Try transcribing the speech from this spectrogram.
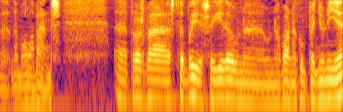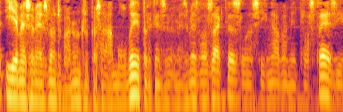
de, de molt abans, eh, però es va establir de seguida una, una bona companyonia i a més a més doncs, bueno, ens ho passava molt bé perquè a més a més les actes les signàvem entre els tres i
